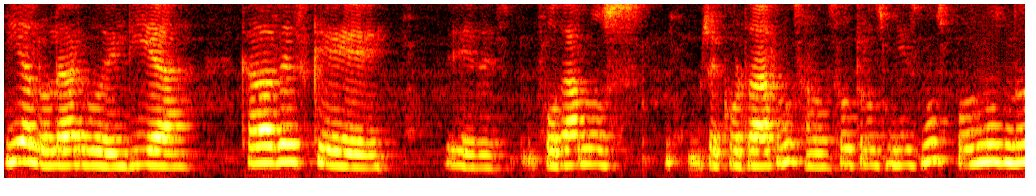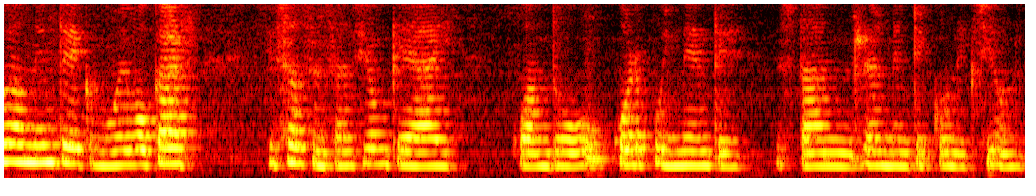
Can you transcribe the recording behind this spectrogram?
y a lo largo del día, cada vez que eh, podamos recordarnos a nosotros mismos, podemos nuevamente como evocar esa sensación que hay cuando cuerpo y mente están realmente en conexión,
